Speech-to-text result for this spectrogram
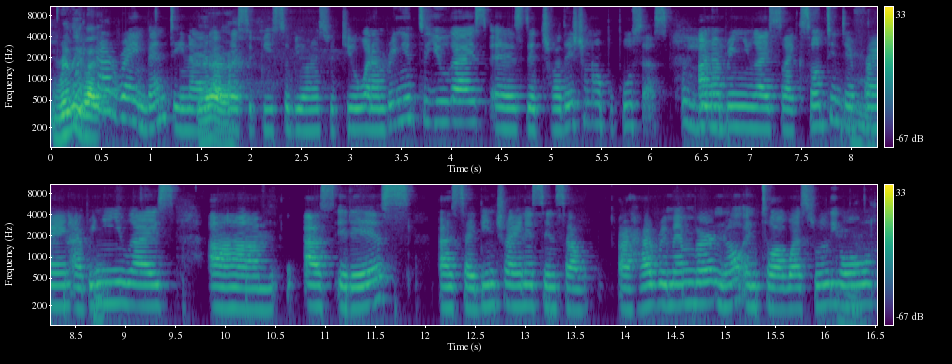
really We're like not reinventing our, Yeah. our recipes, to be honest with you. What I'm bringing to you guys is the traditional pupusas. Mhm. And I'm bringing you guys like something different. I'm bringing you guys um, as it is, as I've been trying it since I, I have remember, no, until I was really old.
